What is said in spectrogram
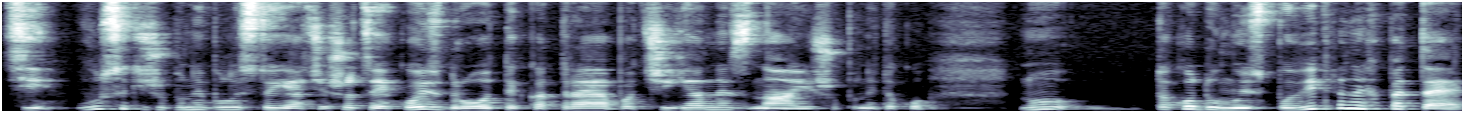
ці вусики, щоб вони були стоячі. Що це якогось дротика треба, чи я не знаю, щоб вони тако. Ну, тако думаю, з повітряних петель.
